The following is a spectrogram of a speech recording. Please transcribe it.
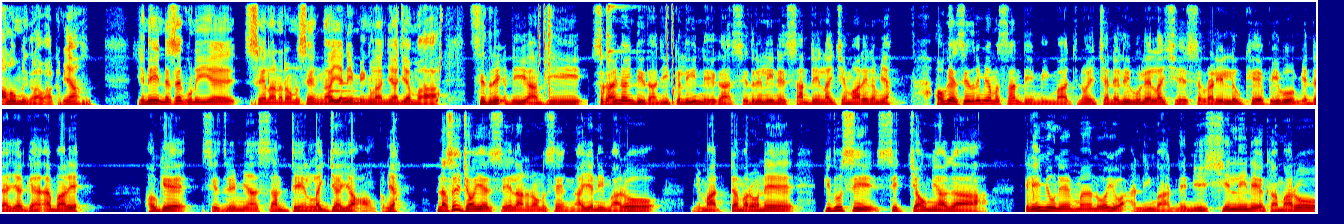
အားလုံးမင်္ဂလာပါခင်ဗျာယနေ့29ရက်10လ2025ရက်နေ့မင်္ဂလာညချမ်းမှာစစ်တရင်အနေအချင်းစကိုင်းတိုင်းဒေသကြီးကလေးနယ်ကစစ်တရင်လေးနဲ့စတင်လိုက်ချင်ပါတယ်ခင်ဗျာဟုတ်ကဲ့စစ်တရင်များမစတင်မီမှာကျွန်တော်ရဲ့ channel လေးကိုလည်း like share subscribe လေးလုပ်ခဲ့ပေးဖို့မေတ္တာရက်ခံအပ်ပါတယ်ဟုတ်ကဲ့စစ်တရင်များစတင်လိုက်ကြရအောင်ခင်ဗျာ26ရက်10လ2025ရက်နေ့မှာတော့မြမတက်မတော်နဲ့ ပြည်သူစစ်စစ်ကြောင်းများကကလေးမျိုးနယ်မှန်တော်ရွာအနီးမှာနေမြေရှင်းလင်းတဲ့အခါမှာတော့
